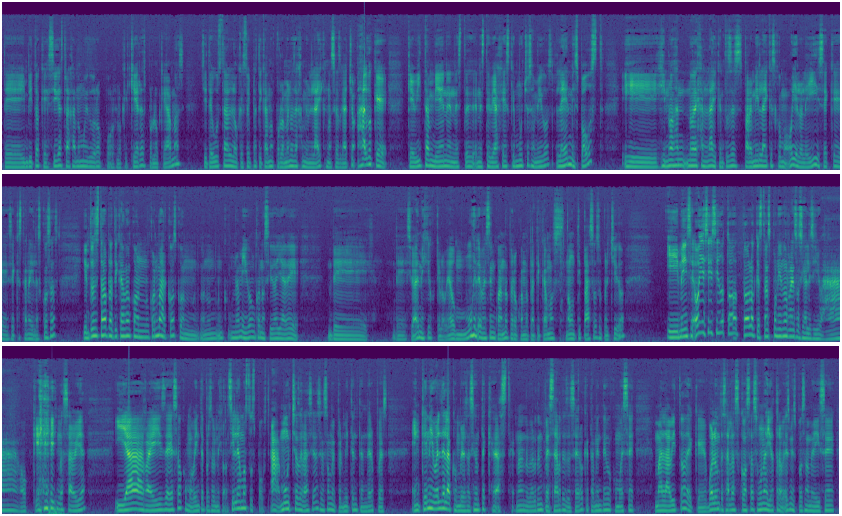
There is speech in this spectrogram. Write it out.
Te invito a que sigas trabajando muy duro por lo que quieres, por lo que amas si te gusta lo que estoy platicando, por lo menos déjame un like, no seas gacho. Algo que, que vi también en este, en este viaje es que muchos amigos leen mis posts y, y no, no dejan like. Entonces, para mí like es como, oye, lo leí, sé que, sé que están ahí las cosas. Y entonces estaba platicando con, con Marcos, con, con un, un, amigo, un conocido allá de, de, de Ciudad de México, que lo veo muy de vez en cuando, pero cuando platicamos, no, un tipazo, súper chido. Y me dice, oye, sí, sigo todo, todo lo que estás poniendo en redes sociales. Y yo, ah, ok, no sabía. Y ya a raíz de eso, como 20 personas me dijeron, sí leemos tus posts. Ah, muchas gracias. Eso me permite entender, pues, en qué nivel de la conversación te quedaste, ¿no? En lugar de empezar desde cero, que también tengo como ese mal hábito de que vuelvo a empezar las cosas una y otra vez. Mi esposa me dice,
